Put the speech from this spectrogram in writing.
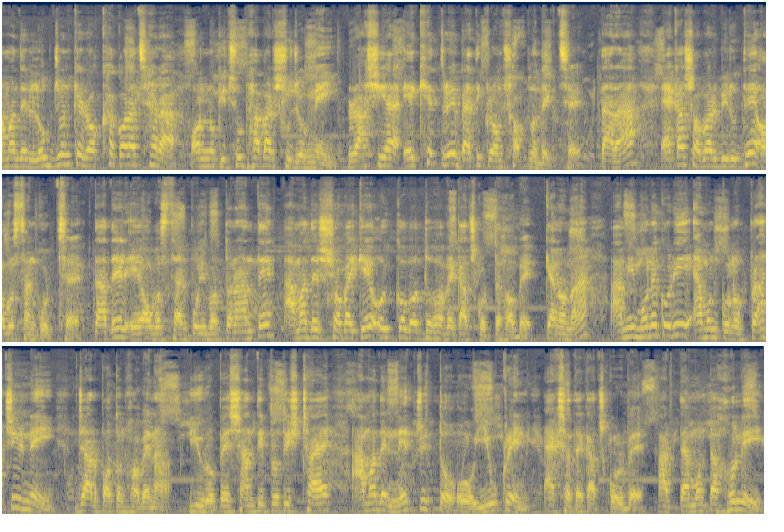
আমাদের লোকজনকে রক্ষা করা ছাড়া অন্য কিছু ভাবার সুযোগ নেই। রাশিয়া এক্ষেত্রে ব্যতিক্রম স্বপ্ন দেখছে। তারা একা সবার বিরুদ্ধে অবস্থান করছে। তাদের এ অবস্থার পরিবর্তন আনতে আমাদের সবাইকে ঐক্যবদ্ধভাবে কাজ করতে হবে। কেননা আমি মনে করি এমন কোনো প্রাচীর নেই যার পতন হবে না। ইউরোপের শান্তি প্রতিষ্ঠায় আমাদের নেতৃত্ব ও ইউক্রেন একসাথে কাজ করবে। আর তেমনটা হলেই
